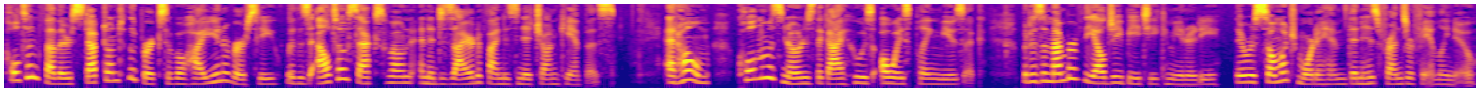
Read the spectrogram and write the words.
Colton Feathers stepped onto the bricks of Ohio University with his alto saxophone and a desire to find his niche on campus. At home, Colton was known as the guy who was always playing music, but as a member of the LGBT community, there was so much more to him than his friends or family knew.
